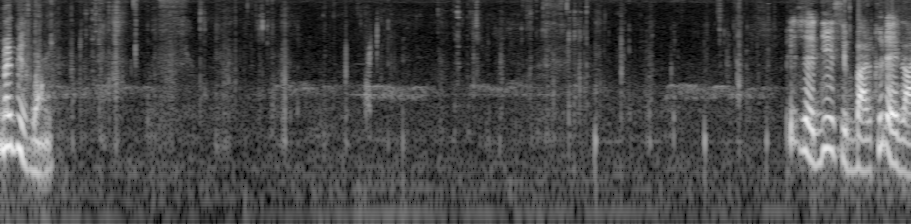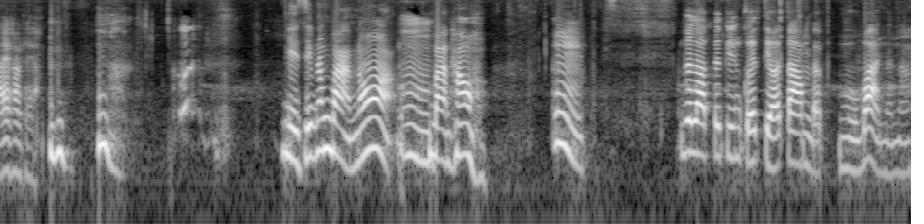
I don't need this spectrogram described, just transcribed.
ไม่ผิดหวัง พิเศษยี่สิบบาทคือได้หลายค่ะแท้ยี่สิบน้ำบาทเนาะอืมบาทเท่าอืม เวลาไปกินก๋วยเตี๋ยวตามแบบหมู่บ้านนะนะ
